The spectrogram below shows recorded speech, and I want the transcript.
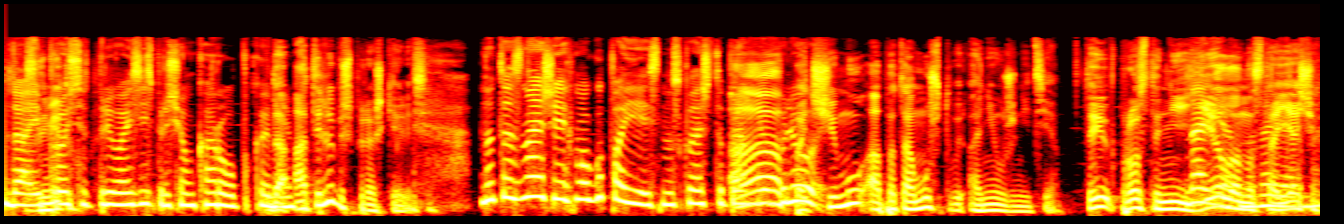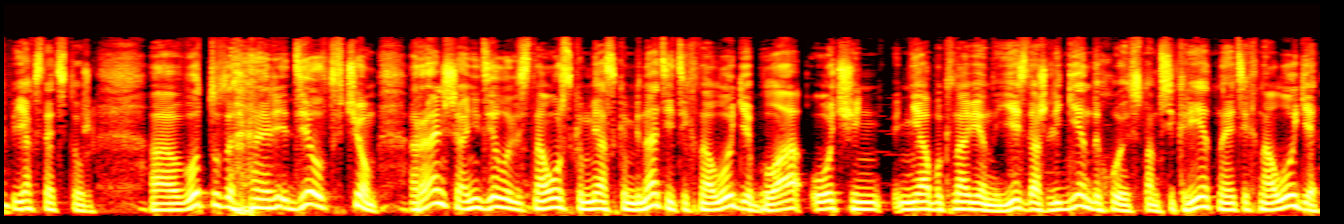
Да, и просят привозить, причем коробками. Да, а ты любишь пирожки, Алиса? Ну, ты знаешь, я их могу поесть, но сказать, что прям А люблю... почему? А потому что они уже не те. Ты просто не Наверно, ела настоящих. наверно. Я, кстати, тоже. А, вот тут дело в чем. Раньше они делались на Орском мясокомбинате, и технология была очень необыкновенной. Есть даже легенды ходят, что там секретная технология.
